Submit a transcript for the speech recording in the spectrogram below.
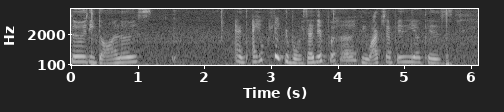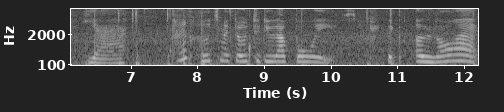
$30. And I hope you like the voice I did for her if you watch that video, because, yeah, it kind of hurts my throat to do that voice. Like, a lot.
